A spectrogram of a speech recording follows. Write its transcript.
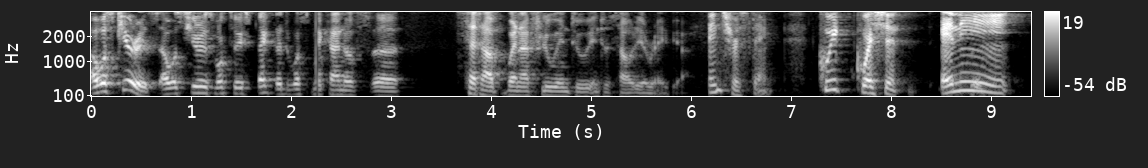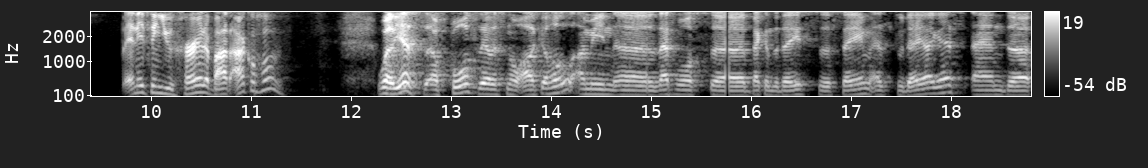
I was curious. I was curious what to expect. That was my kind of uh, setup when I flew into into Saudi Arabia. Interesting. Quick question: Any anything you heard about alcohol? Well, yes, of course, there is no alcohol. I mean, uh, that was uh, back in the days the same as today, I guess, and uh,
